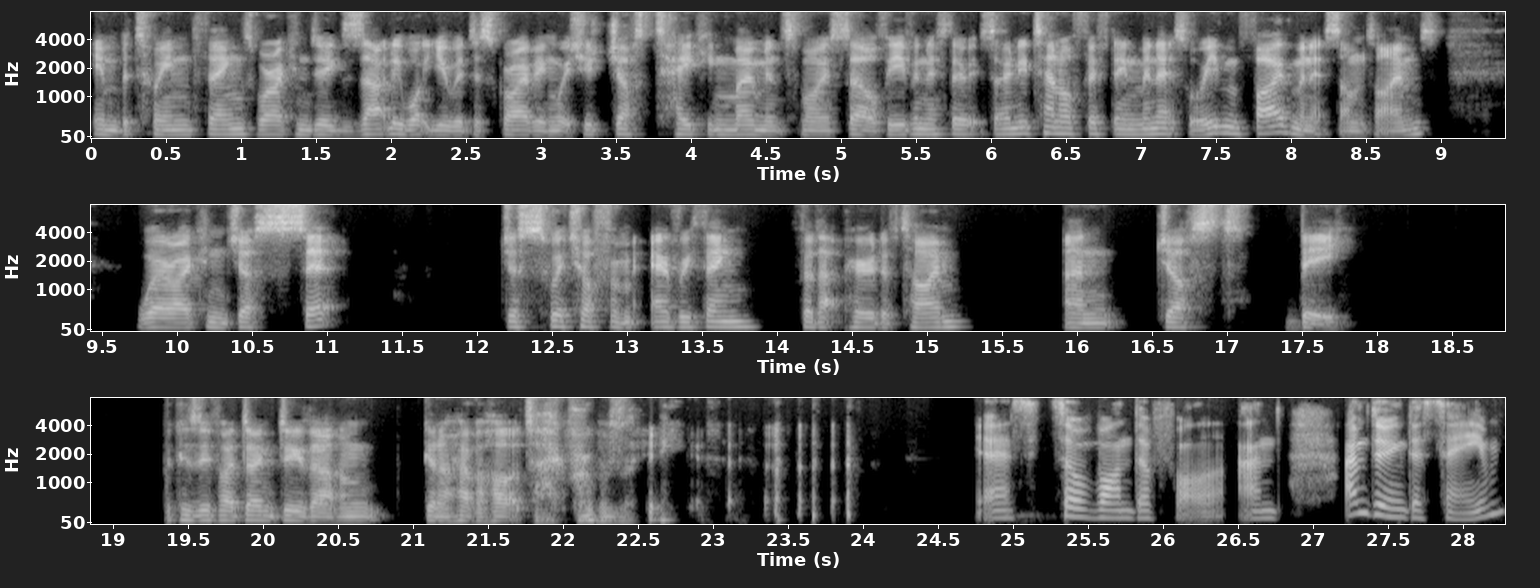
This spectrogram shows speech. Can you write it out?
in between things where I can do exactly what you were describing, which is just taking moments for myself, even if it's only 10 or 15 minutes or even five minutes sometimes, where I can just sit, just switch off from everything for that period of time and just be. Because if I don't do that, I'm going to have a heart attack probably. Yes, it's so wonderful. And I'm doing the same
